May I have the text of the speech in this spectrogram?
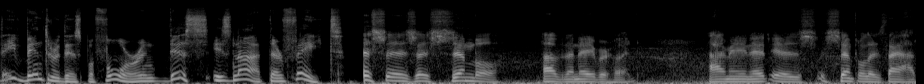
they've been through this before, and this is not their fate. This is a symbol of the neighborhood. I mean, it is simple as that.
